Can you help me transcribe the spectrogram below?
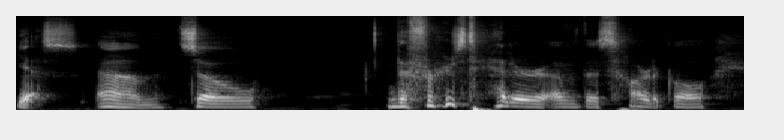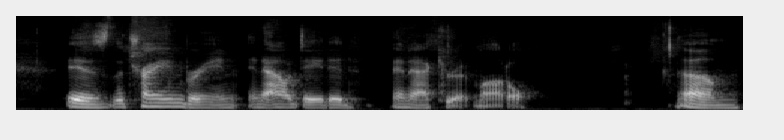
Yes. Um, so the first header of this article is the triune brain, an outdated and accurate model. Um,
